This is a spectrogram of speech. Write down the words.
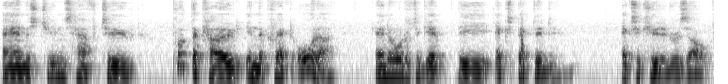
And the students have to put the code in the correct order in order to get the expected executed result.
